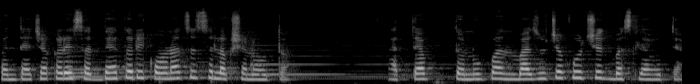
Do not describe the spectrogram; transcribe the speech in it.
पण त्याच्याकडे सध्या तरी कोणाचंच लक्ष नव्हतं. आत्या तनू पण बाजूच्या खुर्चीत बसल्या होत्या.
